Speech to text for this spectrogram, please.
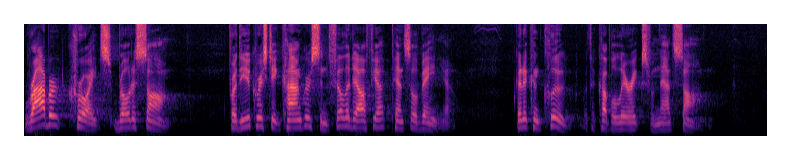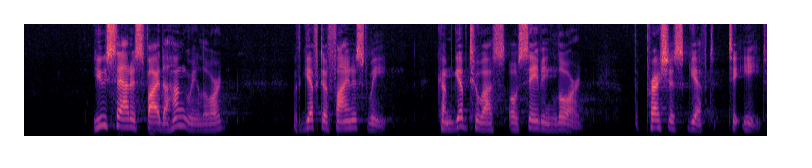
Robert Kreutz wrote a song for the Eucharistic Congress in Philadelphia, Pennsylvania. I'm going to conclude with a couple lyrics from that song. You satisfy the hungry, Lord, with gift of finest wheat. Come give to us, O saving Lord, the precious gift to eat.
